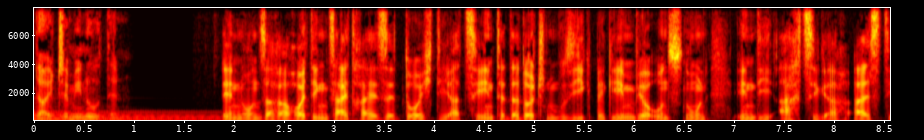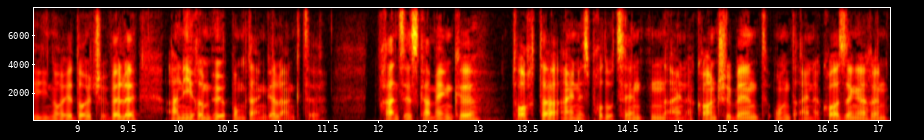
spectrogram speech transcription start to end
Deutsche Minuten. In unserer heutigen Zeitreise durch die Jahrzehnte der deutschen Musik begeben wir uns nun in die 80er, als die neue deutsche Welle an ihrem Höhepunkt angelangte. Franziska Menke, Tochter eines Produzenten, einer Countryband und einer Chorsängerin,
